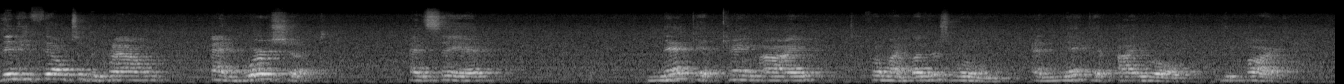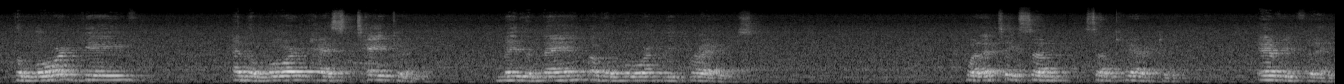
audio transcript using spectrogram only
Then he fell to the ground and worshipped and said, Naked came I from my mother's womb, and naked I will depart. The Lord gave and the Lord has taken. May the name of the Lord be praised. Well, that takes some, some character. Everything,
